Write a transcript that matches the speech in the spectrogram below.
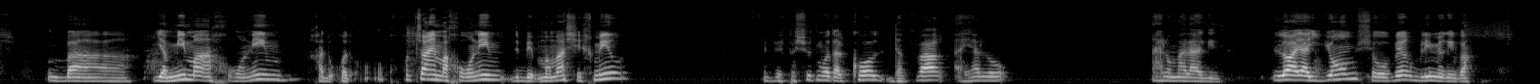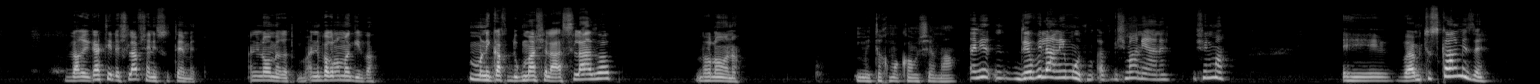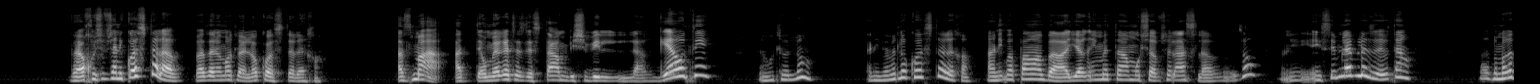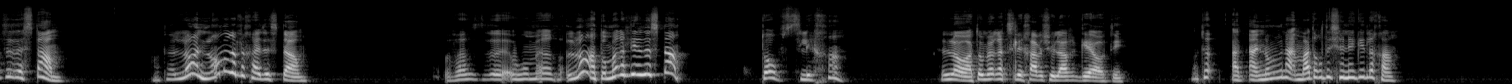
בימים האחרונים, חד, חוד, חודשיים האחרונים, זה ממש החמיר, ופשוט מאוד על כל דבר היה לו, היה לו מה להגיד. לא היה יום שעובר בלי מריבה. כבר הגעתי לשלב שאני סותמת. אני לא אומרת, אני כבר לא מגיבה. בוא ניקח דוגמה של האסלה הזאת, כבר לא עונה. מתוך מקום שמה? אני, זה יוביל לאלימות, אז בשביל מה אני אענה? בשביל מה? אה, והיה מתוסכל מזה. והיה חושב שאני כועסת עליו, ואז אני אומרת לו, אני לא כועסת עליך. אז מה, את אומרת את זה סתם בשביל להרגיע אותי? אני אומרת לו, לא, אני באמת לא כועסת עליך. אני בפעם הבאה ירים את המושב של האסלה, וזהו, אני אשים לב לזה יותר. את אומרת את זה סתם. אמרתי לו, לא, אני לא אומרת לך את זה סתם. ואז הוא אומר, לא, את אומרת לי את זה סתם. טוב, סליחה. לא, את אומרת סליחה בשביל להרגיע אותי. אני לא מבינה, מה אתה רוצה שאני אגיד לך?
